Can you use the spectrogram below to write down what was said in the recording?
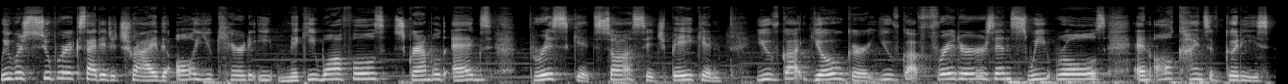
We were super excited to try the all you care to eat Mickey waffles, scrambled eggs, brisket, sausage, bacon. You've got yogurt, you've got fritters and sweet rolls, and all kinds of goodies.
